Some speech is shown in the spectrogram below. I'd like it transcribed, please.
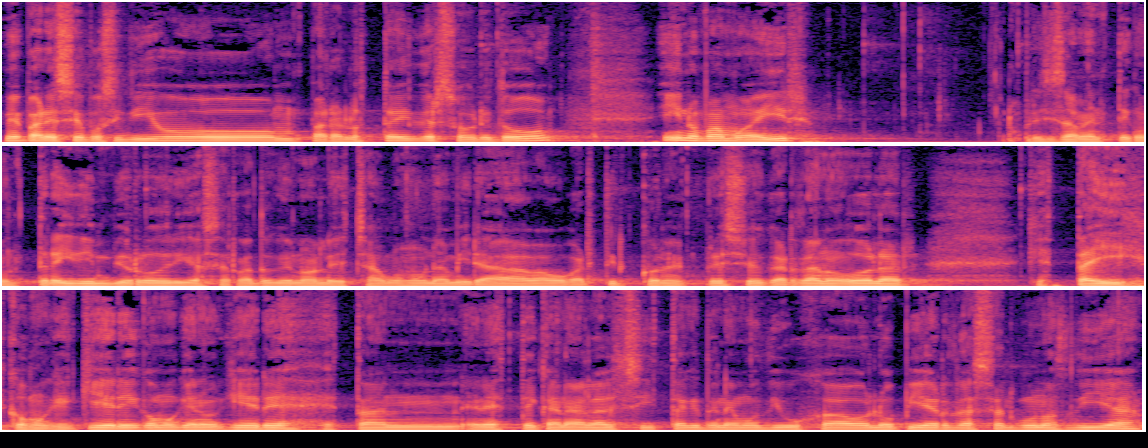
Me parece positivo para los traders sobre todo. Y nos vamos a ir precisamente con TradingView Rodríguez. Hace rato que no le echamos una mirada. Vamos a partir con el precio de Cardano dólar que está ahí, como que quiere y como que no quiere. Están en este canal alcista que tenemos dibujado, lo pierde hace algunos días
